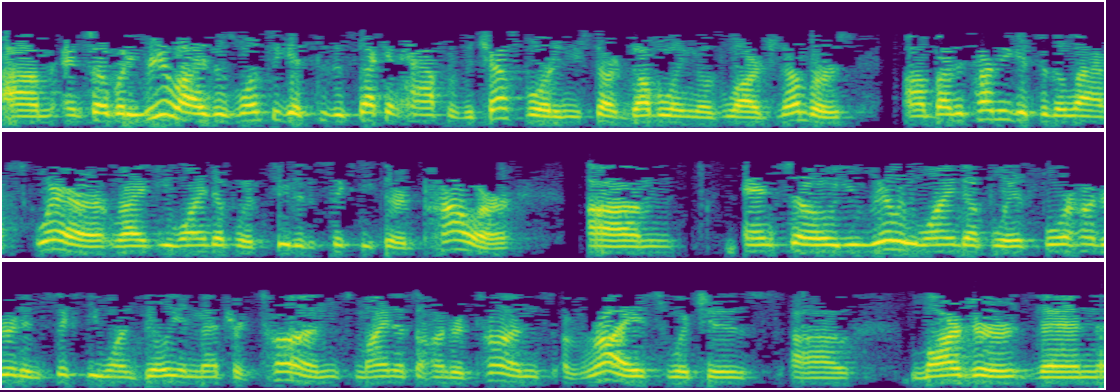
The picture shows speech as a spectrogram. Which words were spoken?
Um, and so, but he realizes once he gets to the second half of the chessboard and you start doubling those large numbers, um, by the time you get to the last square, right, you wind up with 2 to the 63rd power. Um, and so you really wind up with 461 billion metric tons minus 100 tons of rice, which is uh, larger than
